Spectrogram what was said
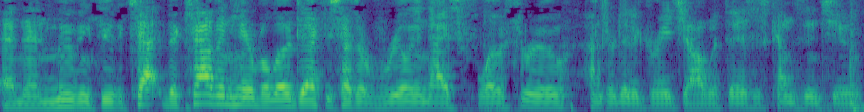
And then moving through the, ca the cabin here below deck just has a really nice flow through. Hunter did a great job with this. This comes into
